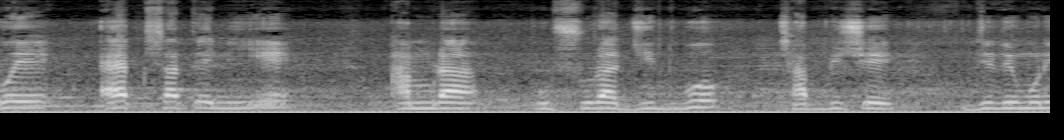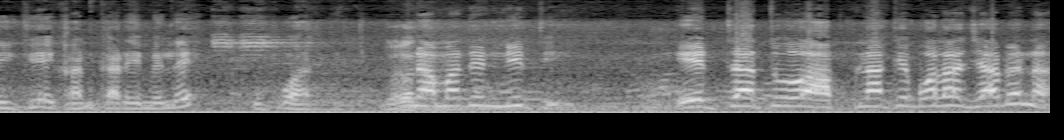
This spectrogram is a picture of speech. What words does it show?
হয়ে একসাথে নিয়ে আমরা পুরসুরা জিতব। ছাব্বিশে দিদিমণিকে এখানকার এমএলএ উপহার দেব। ধরুন আমাদের নীতি, এটা তো আপনাকে বলা যাবে না।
